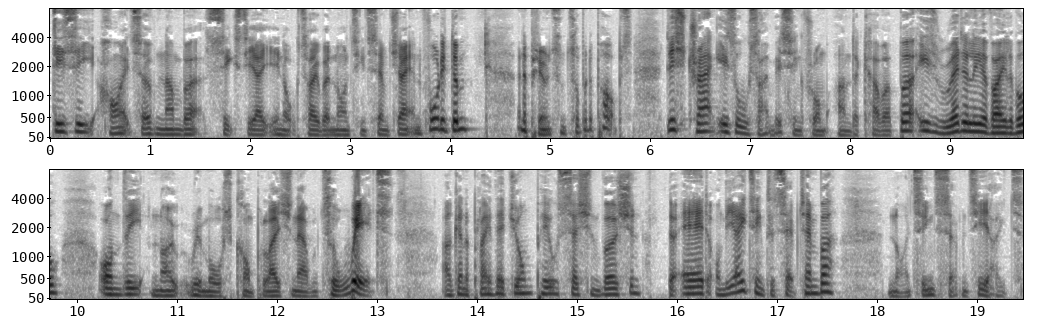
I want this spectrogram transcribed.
dizzy heights of number 68 in October 1978 and afforded them an appearance on Top of the Pops. This track is also missing from Undercover, but is readily available on the No Remorse compilation album. To wit, I'm going to play their John Peel session version that aired on the 18th of September 1978.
